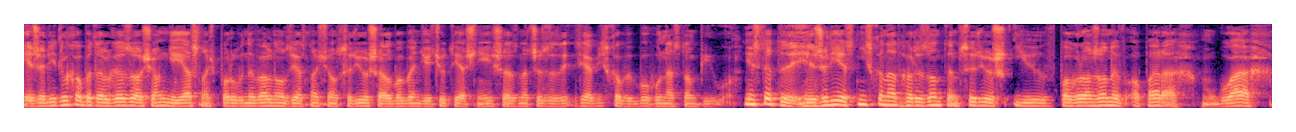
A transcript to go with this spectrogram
Jeżeli tylko Betelgeuse osiągnie jasność porównywalną z jasnością Syriusza albo będzie ciut jaśniejsza, znaczy, że zjawisko wybuchu nastąpiło. Niestety, jeżeli jest nisko nad horyzontem Syriusz i pogrążony w oparach, mgłach,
